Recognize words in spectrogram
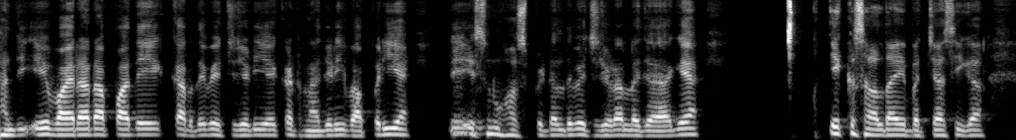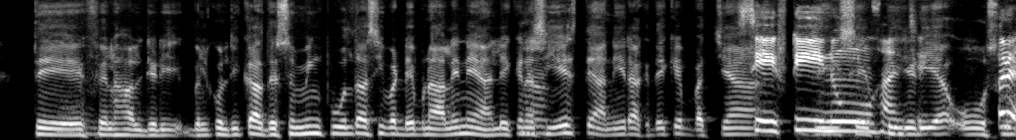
ਹਾਂਜੀ ਇਹ ਵਾਇਰਾ ਰਾਪਾ ਦੇ ਘਰ ਦੇ ਵਿੱਚ ਜਿਹੜੀ ਇਹ ਘਟਨਾ ਜਿਹੜੀ ਵਾਪਰੀ ਹੈ ਤੇ। ਇਸ ਨੂੰ ਹਸਪੀਟਲ ਦੇ ਵਿੱਚ ਜਿਹੜਾ ਲਿਜਾਇਆ ਗਿਆ 1 ਸਾਲ ਦਾ ਇਹ ਬੱਚਾ ਸੀਗਾ ਤੇ। ਫਿਲਹਾਲ ਜਿਹੜੀ ਬਿਲਕੁਲ ਜੀ ਘਰ ਦੇ ਸਵਿਮਿੰਗ ਪੂਲ ਤਾਂ ਅਸੀਂ ਵੱਡੇ ਬਣਾ ਲੈਨੇ ਆ ਲੇਕਿਨ। ਅਸੀਂ ਇਸ ਧਿਆਨ ਨਹੀਂ ਰੱਖਦੇ ਕਿ ਬੱਚਿਆਂ ਦੀ ਨੂੰ, ਹਾਂਜੀ। ਜਿਹੜੀ ਆ ਉਹ ਉਸ ਪਰ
